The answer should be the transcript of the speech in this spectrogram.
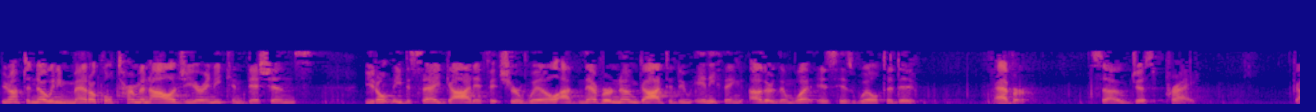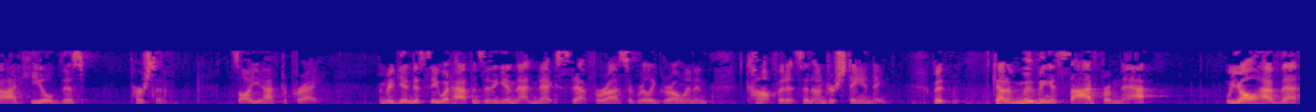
You don't have to know any medical terminology or any conditions. You don't need to say, God, if it's your will. I've never known God to do anything other than what is his will to do. Ever. So just pray. God, heal this person. That's all you have to pray. And begin to see what happens. And again, that next step for us of really growing in confidence and understanding. But kind of moving aside from that, we all have that,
